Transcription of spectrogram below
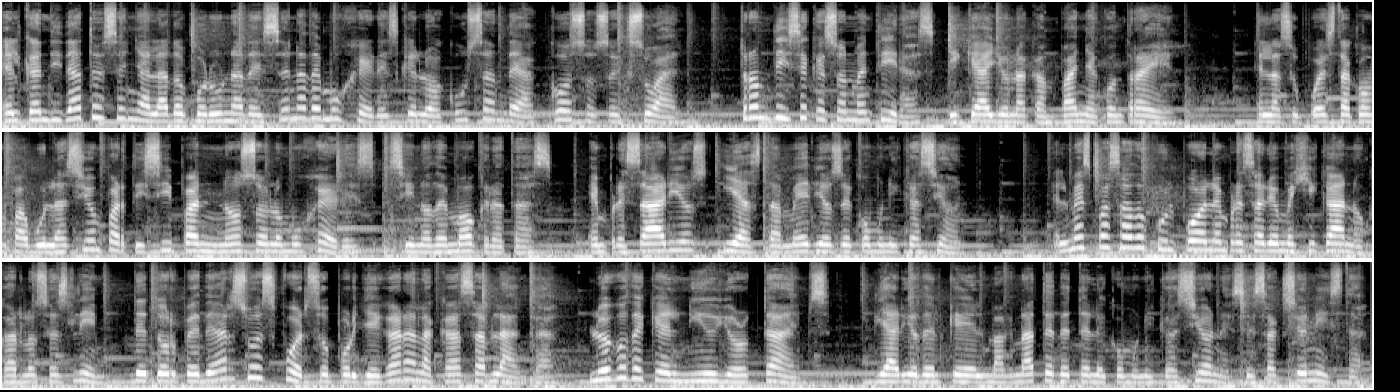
el candidato es señalado por una decena de mujeres que lo acusan de acoso sexual. Trump dice que son mentiras y que hay una campaña contra él. En la supuesta confabulación participan no solo mujeres, sino demócratas, empresarios y hasta medios de comunicación. El mes pasado culpó al empresario mexicano Carlos Slim de torpedear su esfuerzo por llegar a la Casa Blanca, luego de que el New York Times, diario del que el magnate de telecomunicaciones es accionista,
